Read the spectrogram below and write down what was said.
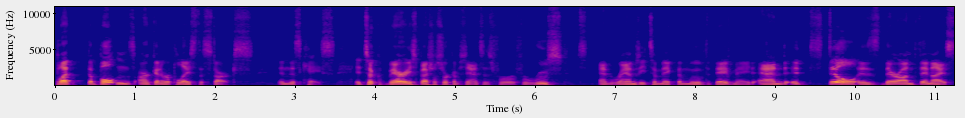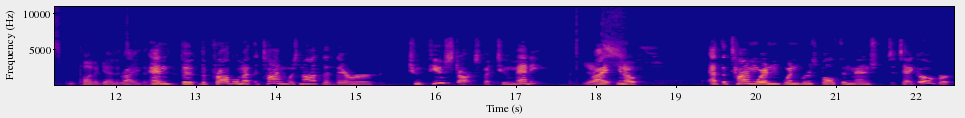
But the Boltons aren't going to replace the Starks in this case. It took very special circumstances for for Roose and Ramsay to make the move that they've made, and it still is they're on thin ice. Pun again intended. Right. And the the problem at the time was not that there were too few Starks, but too many. Yes. Right? You know, at the time when when Roose Bolton managed to take over,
